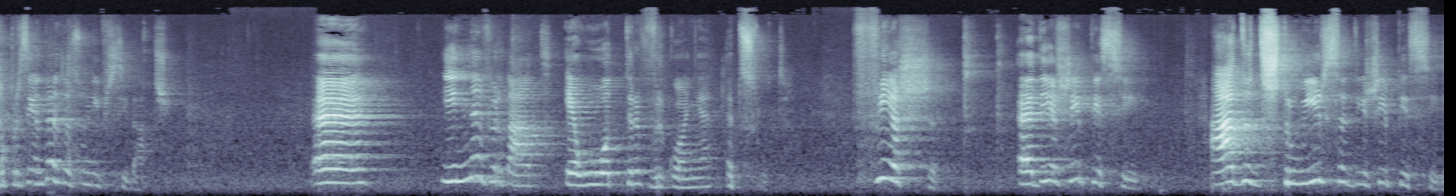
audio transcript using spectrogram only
representando as universidades. Uh, e, na verdade, é outra vergonha absoluta. Fez a DGPC, há de destruir-se a DGPC.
